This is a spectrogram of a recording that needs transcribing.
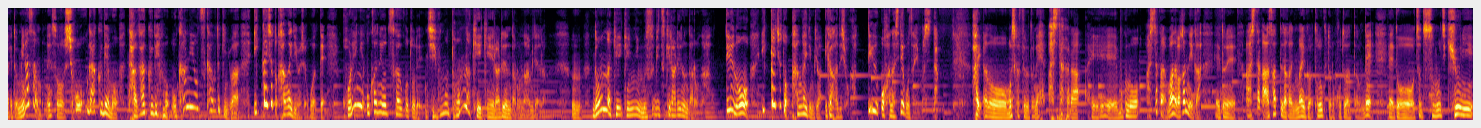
えっ、と、皆さんもね、その少額でも多額でもお金を使うときには、一回ちょっと考えてみましょう。こうやって。これにお金を使うことで自分はどんな経験得られるんだろうな、みたいな。うん。どんな経験に結びつけられるんだろうな、っていうのを、一回ちょっと考えてみてはいかがでしょうかっていうお話でございました。はい、あのー、もしかするとね、明日から、えー、僕の、明日から、まだわかんねえか。えっ、ー、とね、明日か明後日だからにマイクが届くとのことだったので、えっ、ー、と、ちょっとそのうち急に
